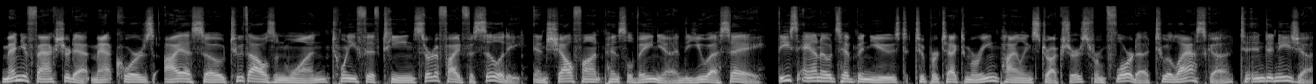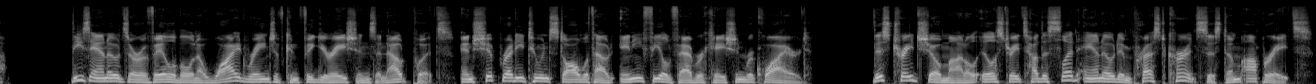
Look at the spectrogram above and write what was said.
Manufactured at Matcor's ISO 2001-2015 certified facility in Chalfont, Pennsylvania in the USA, these anodes have been used to protect marine piling structures from Florida to Alaska to Indonesia. These anodes are available in a wide range of configurations and outputs and ship ready to install without any field fabrication required. This trade show model illustrates how the sled anode impressed current system operates.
